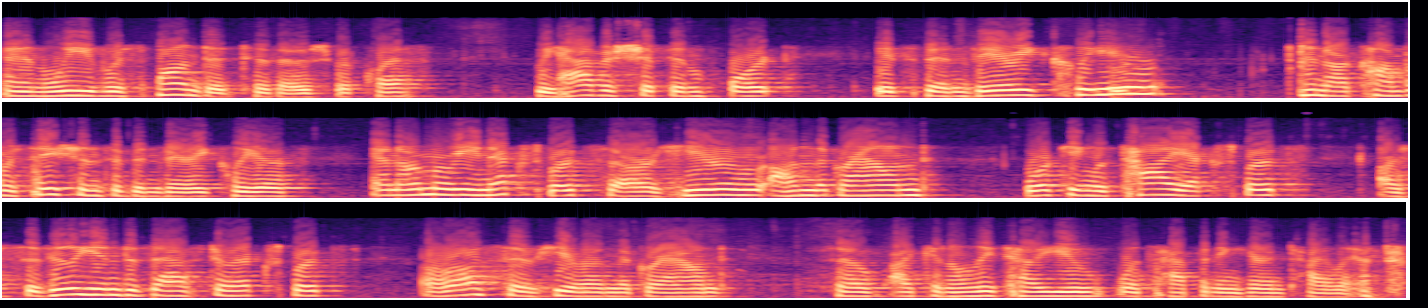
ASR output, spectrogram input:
and we've responded to those requests. We have a ship in port. It's been very clear, and our conversations have been very clear. And our marine experts are here on the ground working with Thai experts. Our civilian disaster experts are also here on the ground. So I can only tell you what's happening here in Thailand.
